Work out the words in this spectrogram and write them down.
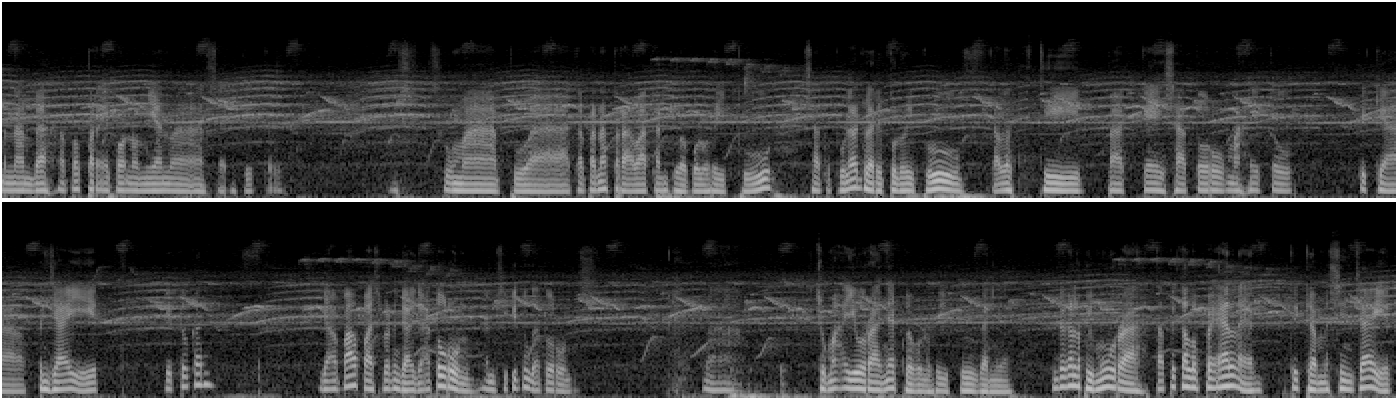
menambah apa perekonomian mas kayak gitu. Cuma buat apa nah perawatan 20.000 satu bulan 20.000 kalau dipakai satu rumah itu tiga penjahit itu kan nggak apa-apa sebenarnya nggak nggak turun MCP itu nggak turun. Nah cuma iurannya 20.000 kan ya. Itu kan lebih murah tapi kalau PLN tiga mesin jahit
